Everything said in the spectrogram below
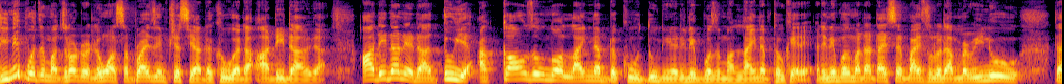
ဒီနေ့ပွဲစဉ်မှာကျွန်တော်တို့လုံးဝ surprising ဖြစ်စရာတစ်ခုကဒါ Arteta ပဲဗျ Arteta နဲ့ဒါသူ့ရဲ့အကောင်းဆုံးသော line up တစ်ခုသူ့အနေနဲ့ဒီနေ့ပွဲစဉ်မှာ line up ထုတ်ခဲ့တယ်ဒီနေ့ပွဲစဉ်မှာဒါတိုက်ဆက်ပိုင်းဆိုလို့ဒါ Marino ဒါ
